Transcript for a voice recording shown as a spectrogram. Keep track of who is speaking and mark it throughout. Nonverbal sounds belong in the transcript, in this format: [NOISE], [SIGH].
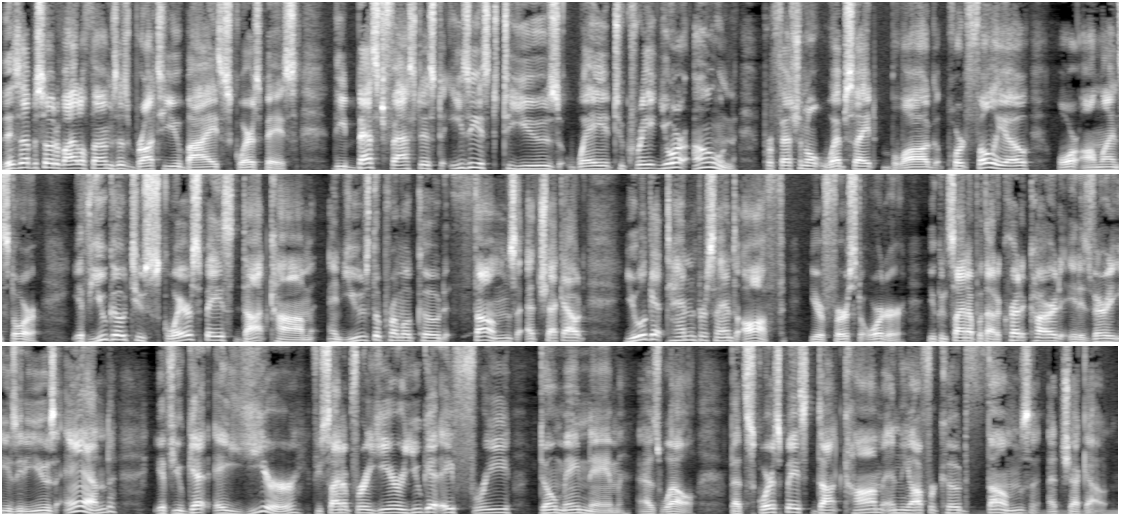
Speaker 1: This episode of Idle Thumbs is brought to you by Squarespace, the best, fastest, easiest to use way to create your own professional website, blog, portfolio, or online store. If you go to squarespace.com and use the promo code THUMBS at checkout, you will get 10% off your first order. You can sign up without a credit card, it is very easy to use, and if you get a year, if you sign up for a year, you get a free domain name as well. That's squarespace.com and the offer code THUMBS at checkout.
